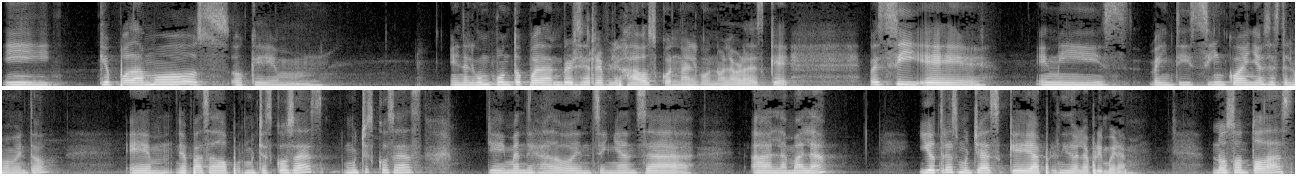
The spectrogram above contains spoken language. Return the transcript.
y que podamos o que mm, en algún punto puedan verse reflejados con algo, ¿no? La verdad es que, pues sí, eh, en mis 25 años hasta el momento, Em, he pasado por muchas cosas, muchas cosas que me han dejado enseñanza a la mala y otras muchas que he aprendido a la primera. No son todas,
